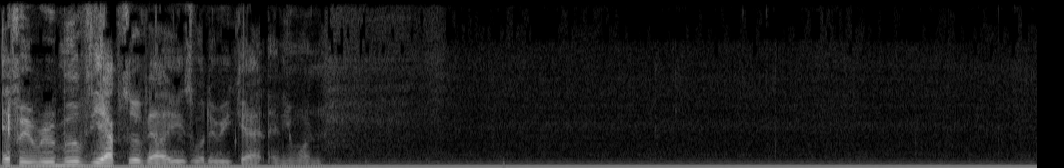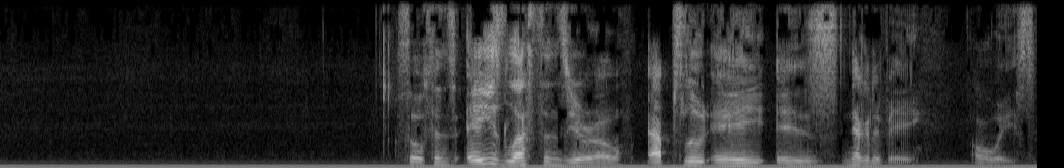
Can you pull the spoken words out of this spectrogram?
If we remove the absolute values, what do we get? Anyone? So since a is less than 0, absolute a is negative a, always.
